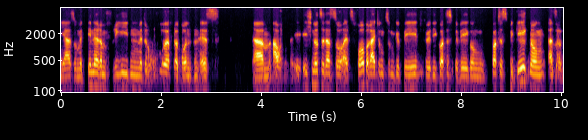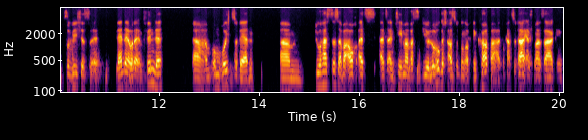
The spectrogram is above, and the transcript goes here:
ja so mit innerem Frieden, mit Ruhe verbunden ist. Ähm, auch ich nutze das so als Vorbereitung zum Gebet für die Gottesbewegung, Gottesbegegnung, also so wie ich es äh, nenne oder empfinde, ähm, um ruhig zu werden. Ähm, du hast es aber auch als, als ein Thema, was biologisch Auswirkungen auf den Körper hat. Kannst du da erstmal sagen,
